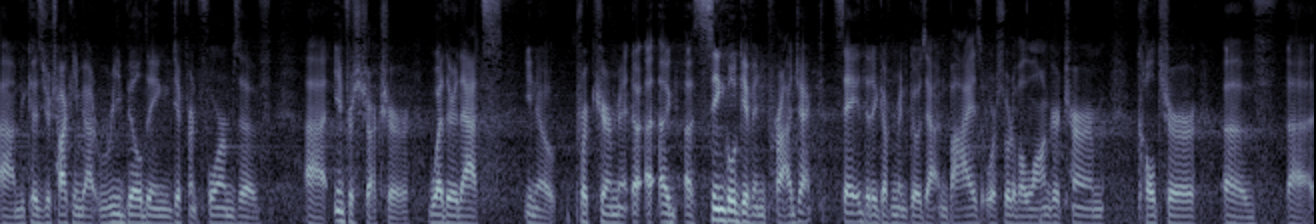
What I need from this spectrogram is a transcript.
um, because you're talking about rebuilding different forms of uh, infrastructure, whether that's you know, procurement, a, a, a, single given project, say, that a government goes out and buys, or sort of a longer term culture of uh,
